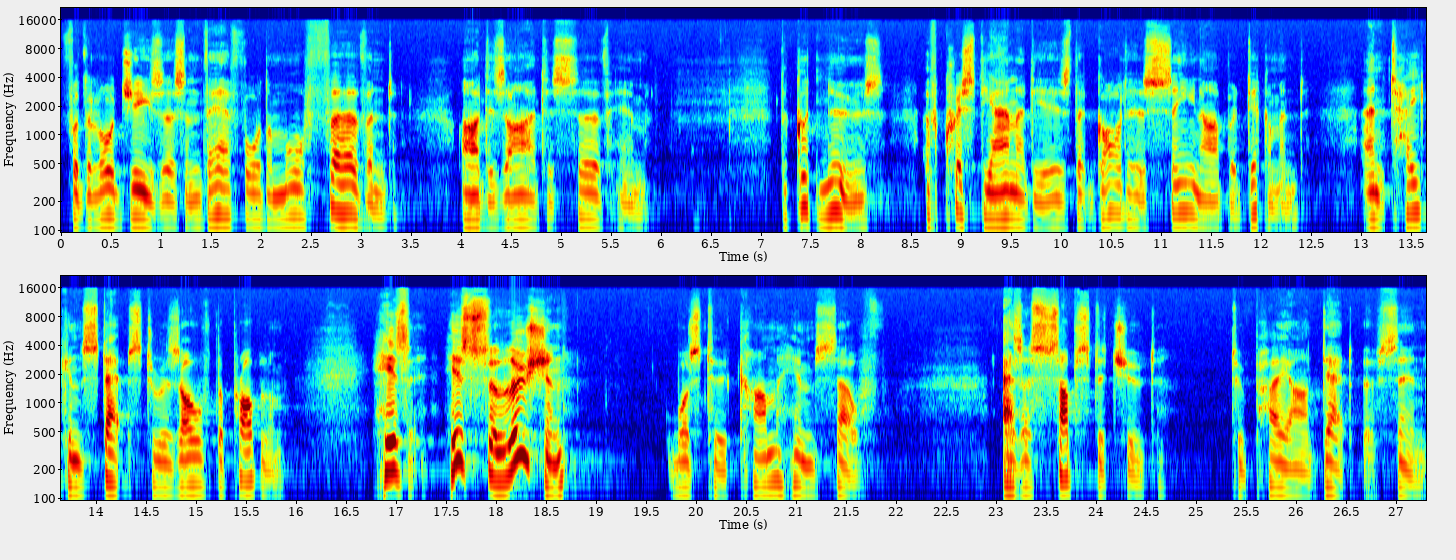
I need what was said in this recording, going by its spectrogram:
for the Lord Jesus, and therefore the more fervent our desire to serve him. The good news of Christianity is that God has seen our predicament and taken steps to resolve the problem. His, his solution was to come himself as a substitute to pay our debt of sin.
